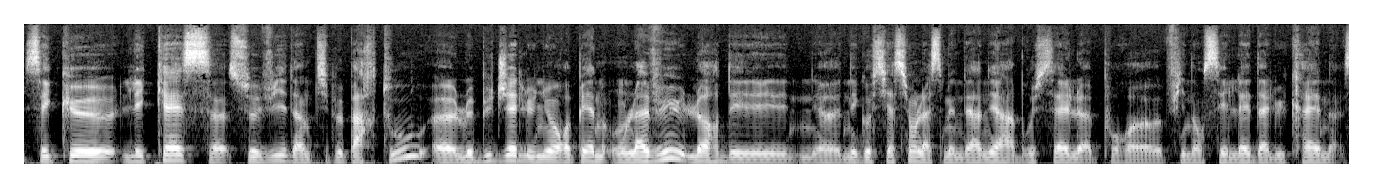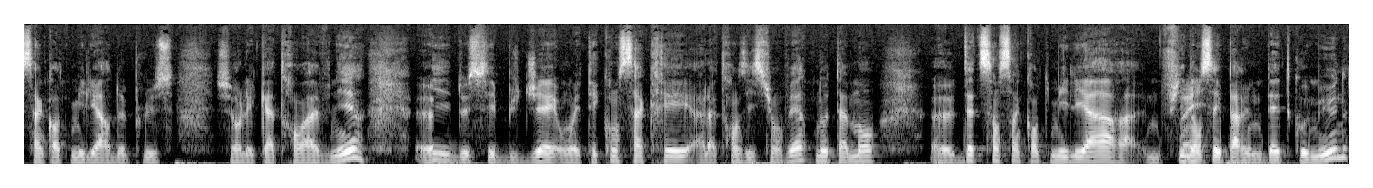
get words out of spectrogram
C'est que les caisses se vident un petit peu partout. Euh, le budget de l'Union européenne, on l'a vu lors des euh, négociations la semaine dernière à Bruxelles pour euh, financer l'aide à l'Ukraine, 50 milliards de plus sur les quatre ans à venir. De ces budgets ont été consacrés à la transition verte, notamment euh, 750 milliards financés par une dette commune,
